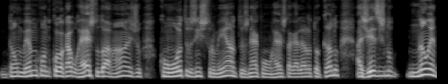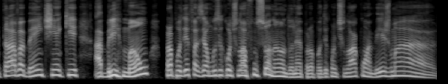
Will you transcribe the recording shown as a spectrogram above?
Então, mesmo quando colocava o resto do arranjo com outros instrumentos, né, com o resto da galera tocando, às vezes não, não entrava bem, tinha que abrir mão para poder fazer a música continuar funcionando, né, para poder continuar com a mesma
